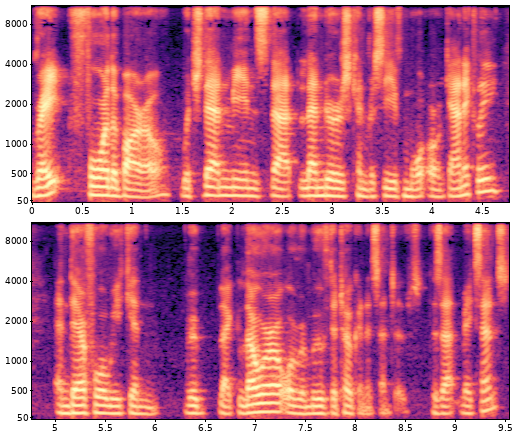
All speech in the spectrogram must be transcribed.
rate for the borrow, which then means that lenders can receive more organically, and therefore we can re- like lower or remove the token incentives. Does that make sense?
